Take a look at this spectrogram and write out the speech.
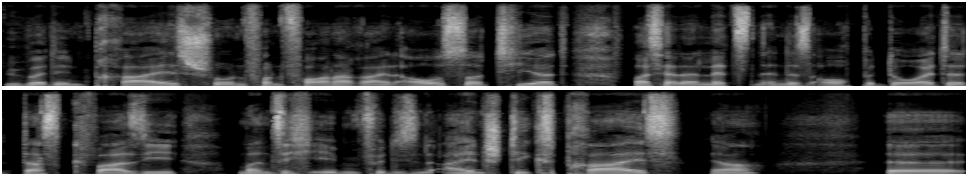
über den Preis schon von vornherein aussortiert, was ja dann letzten Endes auch bedeutet, dass quasi man sich eben für diesen Einstiegspreis, ja, äh,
